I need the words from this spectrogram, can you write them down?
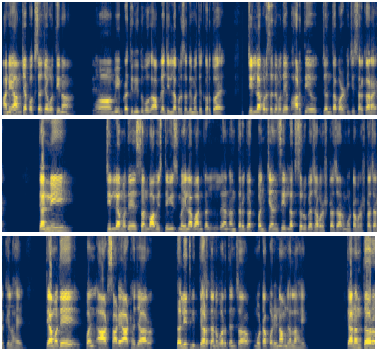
आणि आमच्या पक्षाच्या वतीनं मी प्रतिनिधित्व आपल्या जिल्हा परिषदेमध्ये करतो आहे. जिल्हा परिषदेमध्ये भारतीय जनता पार्टीची सरकार आहे. त्यांनी जिल्ह्यामध्ये सन बावीस तेवीस महिला बांधकल्याण कल्याण अंतर्गत पंच्याऐंशी लक्ष रुपयाचा भ्रष्टाचार मोठा भ्रष्टाचार केला आहे. त्यामध्ये पण आठ साडेआठ हजार दलित विद्यार्थ्यांवर त्यांचा मोठा परिणाम झाला आहे. त्यानंतर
